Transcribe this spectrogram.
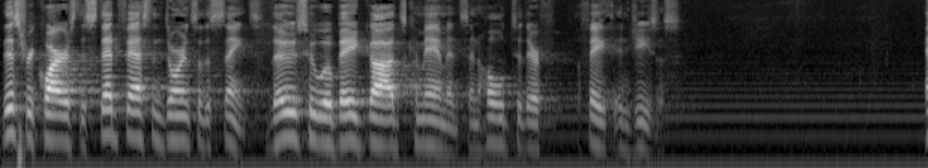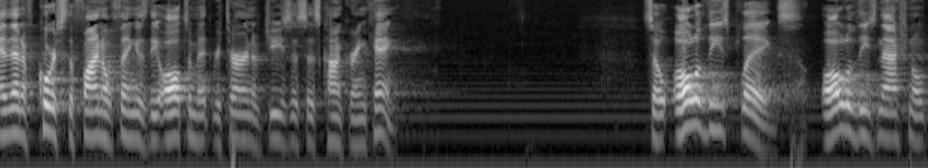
This requires the steadfast endurance of the saints, those who obey God's commandments and hold to their faith in Jesus. And then, of course, the final thing is the ultimate return of Jesus as conquering king. So, all of these plagues, all of these national,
